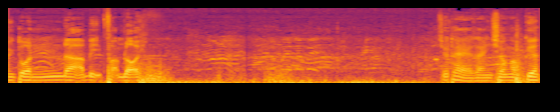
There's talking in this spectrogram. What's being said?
Minh Tuấn đã bị phạm lỗi. Chiếc thẻ dành cho Ngọc Kiên.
